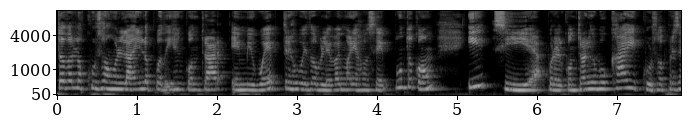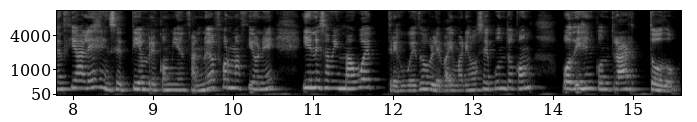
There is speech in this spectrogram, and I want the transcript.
Todos los cursos online los podéis encontrar en mi web www.mariajose.com y si eh, por el contrario buscáis cursos presenciales, en septiembre comienzan nuevas formaciones y en esa misma web www.mariajose.com podéis encontrar todo.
